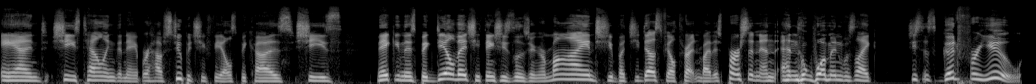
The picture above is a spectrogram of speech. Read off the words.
and she's telling the neighbor how stupid she feels because she's making this big deal of it. She thinks she's losing her mind. She but she does feel threatened by this person and and the woman was like, she says, "Good for you."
